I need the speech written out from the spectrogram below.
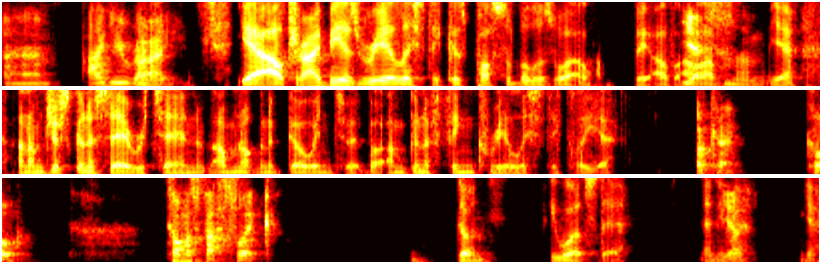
um, are you ready? right. Yeah, I'll try be as realistic as possible as well. But I'll, I'll Yes. have them, yeah. And I'm just gonna say retain. I'm not gonna go into it, but I'm gonna think realistically. Yeah, Okay, cool. Thomas Vaclik, done. He won't stay anyway. Yeah.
